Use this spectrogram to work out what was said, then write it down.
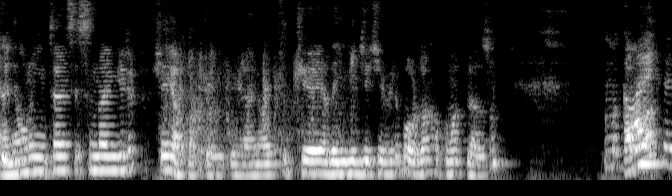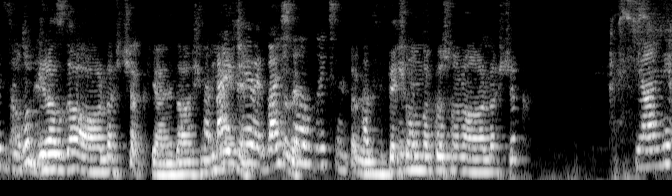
Yani onu internet sitesinden girip şey yapmak gerekiyor. Yani o Türkçe'ye ya da İngilizce çevirip oradan okumak lazım. Ama gayet lezzetli. ama biraz daha ağırlaşacak. Yani daha şimdi Ha, belki yeni. evet başta olduğu için Tabii hafif 5-10 geliyor dakika sonra ağırlaşacak. Yani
